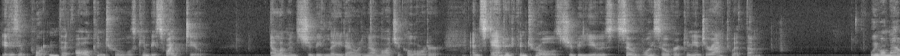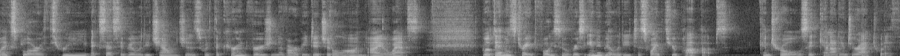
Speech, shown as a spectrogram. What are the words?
it is important that all controls can be swiped to. Elements should be laid out in a logical order, and standard controls should be used so VoiceOver can interact with them. We will now explore three accessibility challenges with the current version of RB Digital on iOS. We'll demonstrate VoiceOver's inability to swipe through pop-ups, controls it cannot interact with,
